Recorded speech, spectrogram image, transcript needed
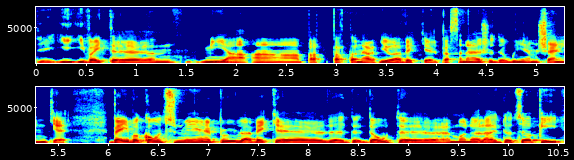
il, va être euh, mis en, en par- partenariat avec le personnage de William Shank. Ben, il va continuer un peu avec d'autres monologues, tout ça. Puis.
